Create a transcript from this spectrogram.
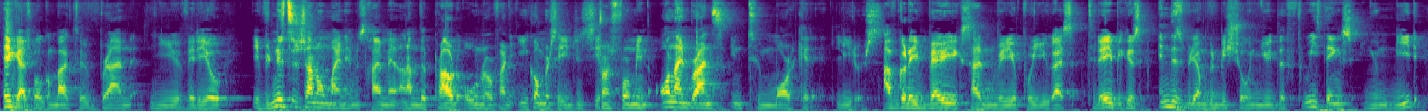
Hey guys, welcome back to a brand new video. If you're new to the channel, my name is Jaime and I'm the proud owner of an e-commerce agency transforming online brands into market leaders. I've got a very exciting video for you guys today because in this video, I'm gonna be showing you the three things you need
